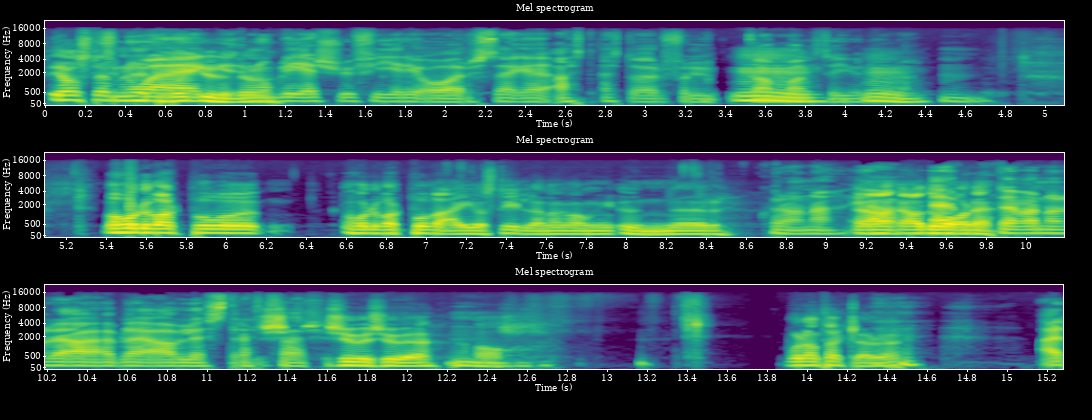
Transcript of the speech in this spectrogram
Ja, Så stemmer nå, er var jeg, junior. nå blir jeg 24 i år, så jeg er ett et år for Mm, gammel til junior. mm. Mm. Men har du vært på har du vært på vei å stille noen gang under Korona. Ja, ja, du jeg, var det. Det var når jeg ble avlyst rett før. 2020? Mm. Hvordan takler du det? Nei,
